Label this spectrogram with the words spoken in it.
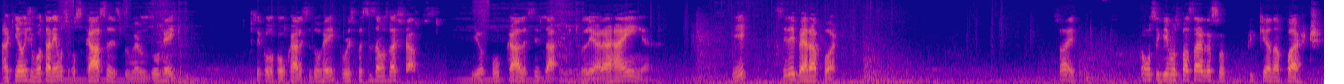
Aqui é onde botaremos os cálices primeiro do rei. Você colocou o cálice do rei, por isso precisamos das chaves. E o, cálice da Leara Rainha. E se libera a porta. Isso aí. Conseguimos passar dessa pequena parte.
